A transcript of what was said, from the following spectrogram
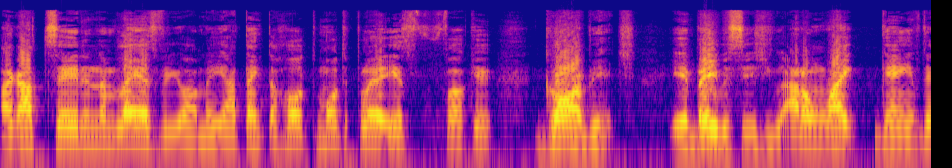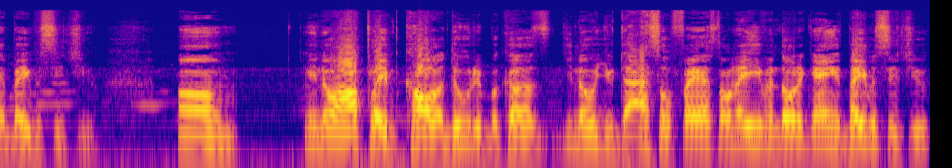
Like I said in the last video I made, I think the whole multiplayer is fucking garbage. It babysits you. I don't like games that babysit you. Um, you know, I'll play Call of Duty because, you know, you die so fast on it, even though the games babysit you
